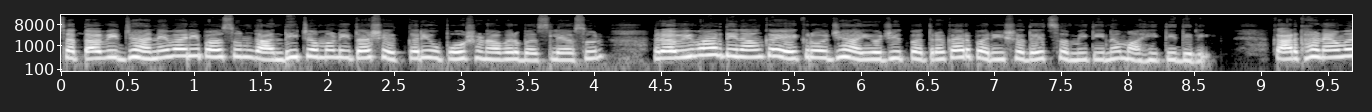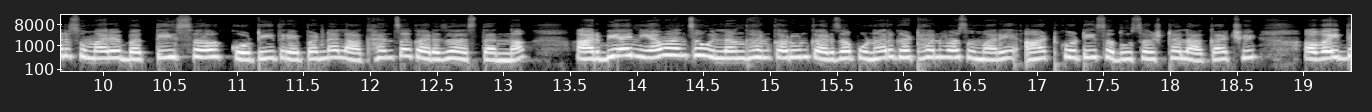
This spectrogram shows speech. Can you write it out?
सत्तावीस जानेवारीपासून गांधी चमन इथं शेतकरी उपोषणावर बसले असून रविवार दिनांक एक रोजी आयोजित पत्रकार परिषदेत समितीनं माहिती दिली. कारखान्यावर सुमारे बत्तीस कोटी त्रेपन्न लाखांचं कर्ज असताना आरबीआय नियमांचं उल्लंघन करून कर्ज पुनर्गठन व सुमारे आठ कोटी सदुसष्ट लाखाची अवैध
